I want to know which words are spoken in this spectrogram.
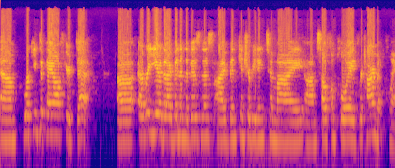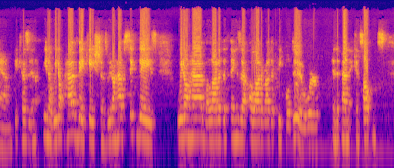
Um, working to pay off your debt. Uh, every year that I've been in the business, I've been contributing to my um, self-employed retirement plan because in, you know we don't have vacations, we don't have sick days, we don't have a lot of the things that a lot of other people do. We're independent consultants.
